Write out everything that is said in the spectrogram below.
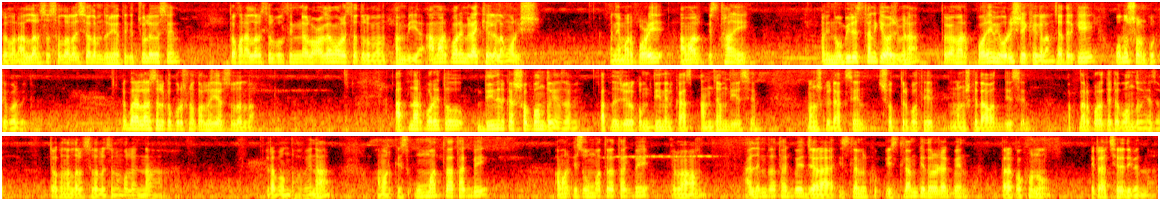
যখন আল্লাহ রসুল সাল্লাহ সাল্লাম দুনিয়া থেকে চলে গেছেন, তখন আল্লাহ রসুল বলছেন আলাম ওরসাতুল আম্বিয়া, আমার পরে আমি রাখিয়ে গেলাম অরিস মানে আমার পরে, আমার স্থানে, আমি নবীর স্থানে কেউ আসবে না, তবে আমার পরে আমি অরিস রেখে গেলাম, যাদেরকে অনুসরণ করতে পারবে। একবার আল্লাহ রসুলকে প্রশ্ন করল, ইয়া রসুল্লাহ আপনার পরে তো দিনের কাজ সব বন্ধ হয়ে যাবে। আপনি যেরকম দিনের কাজ আঞ্জাম দিয়েছেন, মানুষকে ডাকছেন, সত্যের পথে মানুষকে দাওয়াত দিয়েছেন আপনার পরে তো এটা বন্ধ হয়ে যাবে। তখন আল্লাহ রসুল্লাহ সাল্লাম বলেন, না, এটা বন্ধ হবে না। আমার কিছু উম্মাত্রা থাকবে, আমার কিছু উম্মাত্রা থাকবে এবং আলেমরা থাকবে যারা ইসলামের খুব ইসলামকে ধরে রাখবেন, তারা কখনো এটা ছেড়ে দিবেন না।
